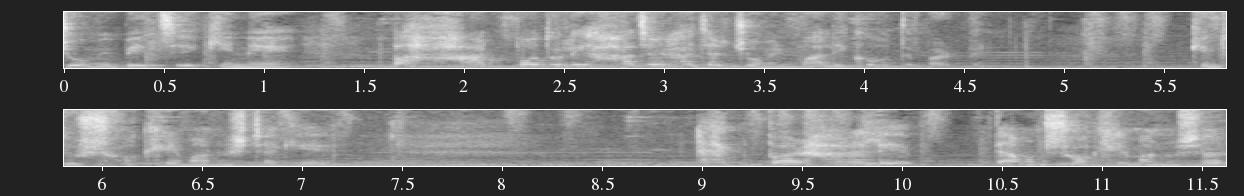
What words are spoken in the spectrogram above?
জমি বেচে কিনে বা হাট বদলে হাজার হাজার জমির মালিকও হতে পারবেন। কিন্তু শখের মানুষটাকে একবার হারালে তেমন শখের মানুষ আর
